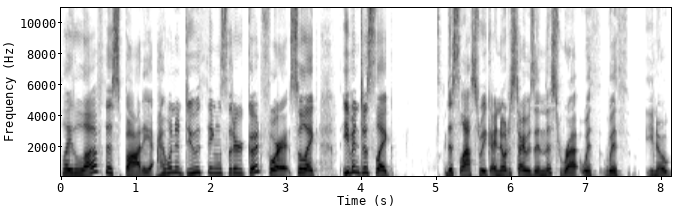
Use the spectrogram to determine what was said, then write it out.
well, I love this body. I mm. want to do things that are good for it. So like even just like this last week i noticed i was in this rut with with you know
